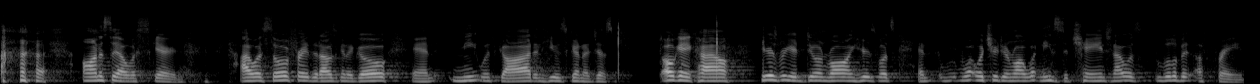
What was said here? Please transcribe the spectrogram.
honestly, I was scared. I was so afraid that I was going to go and meet with God and He was going to just, okay, Kyle, here's where you're doing wrong. Here's what's, and what what you're doing wrong, what needs to change. And I was a little bit afraid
